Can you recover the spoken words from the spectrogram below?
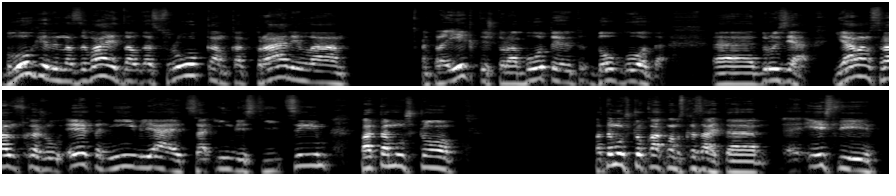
Блогеры называют долгосроком, как правило, проекты, что работают до года. Э, друзья, я вам сразу скажу, это не является инвестицией, потому что Потому что, как вам сказать, э, если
